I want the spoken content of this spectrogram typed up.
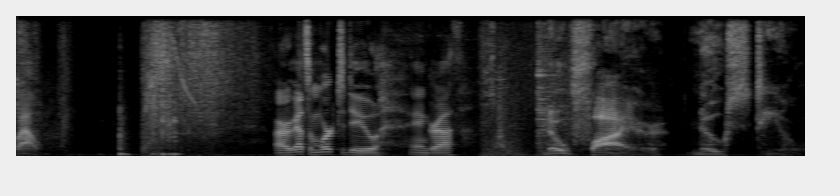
Wow. Alright, we got some work to do, Angrath. No fire. No steel.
